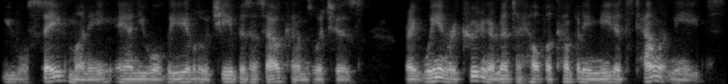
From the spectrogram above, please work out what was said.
you will save money and you will be able to achieve business outcomes, which is right? We in recruiting are meant to help a company meet its talent needs,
